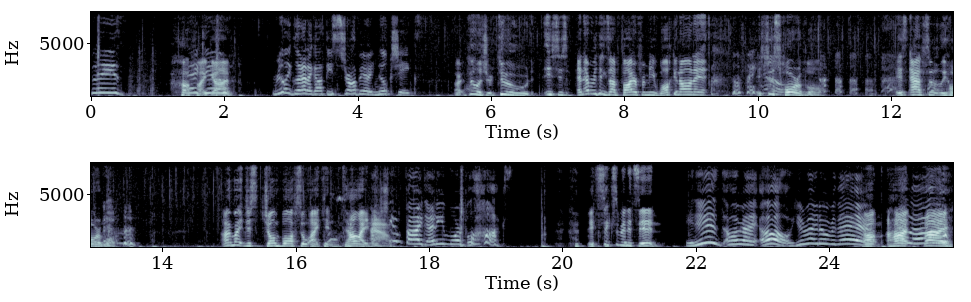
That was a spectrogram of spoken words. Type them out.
Please. Oh Thank my you. god. Really glad I got these strawberry milkshakes. All right, villager, dude, this is and everything's on fire for me walking on it. Oh I It's just horrible. It's absolutely horrible. I might just jump off so I can die now. I can't find any more blocks. It's six minutes in. It is all right. Oh, you're right over there. Um, hi, Hello? bye.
